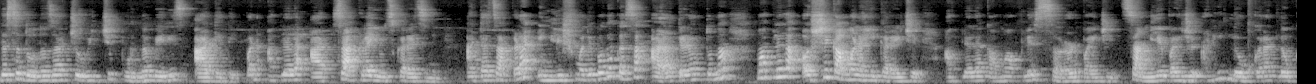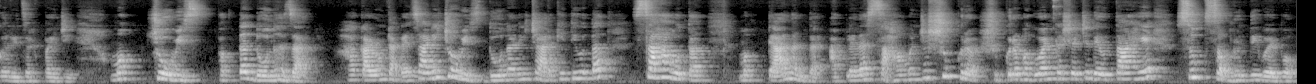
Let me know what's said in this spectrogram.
जसं दोन हजार चोवीसची पूर्ण बेरीज आठ येते. पण आपल्याला आठचा आकडा यूज करायचा नाही. आठाचा आकडा इंग्लिशमध्ये बघा कसा आळातेडा होतो ना मग आपल्याला असे कामं नाही करायचे. आपल्याला कामं आपले सरळ पाहिजे चांगले पाहिजे आणि लवकरात लवकर रिझल्ट पाहिजे. मग चोवीस फक्त दोन हजार. हा काढून टाकायचा आणि चोवीस दोन आणि चार किती होतात? सहा होतात. मग त्यानंतर आपल्याला सहा म्हणजे शुक्र. शुक्र भगवान कशाचे देवता आहे? सुख समृद्धी वैभव.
